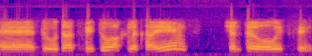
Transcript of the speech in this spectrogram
אה, תעודת ביטוח לחיים של טרוריסטים.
